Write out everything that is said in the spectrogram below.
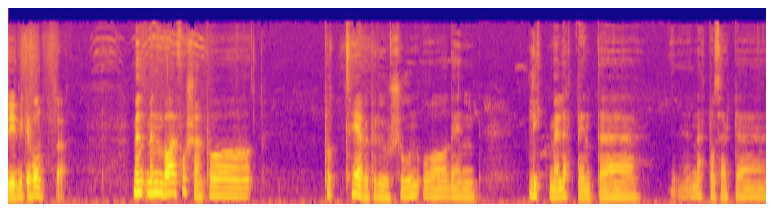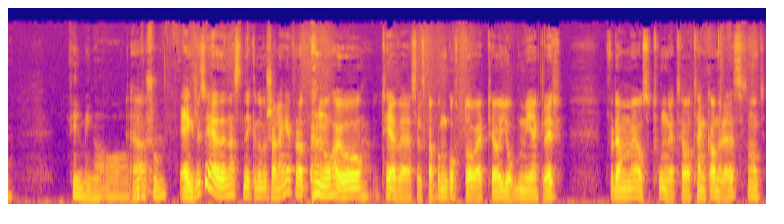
dyr mikrofon. Så. Men, men hva er forskjellen på, på TV-produksjon og den litt mer lettbeinte, nettbaserte filminga og produksjonen? Ja, egentlig så er det nesten ikke noe forskjell lenger. For at, nå har jo TV-selskapene gått over til å jobbe mye enklere. For de er også tvunget til å tenke annerledes. sånn at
